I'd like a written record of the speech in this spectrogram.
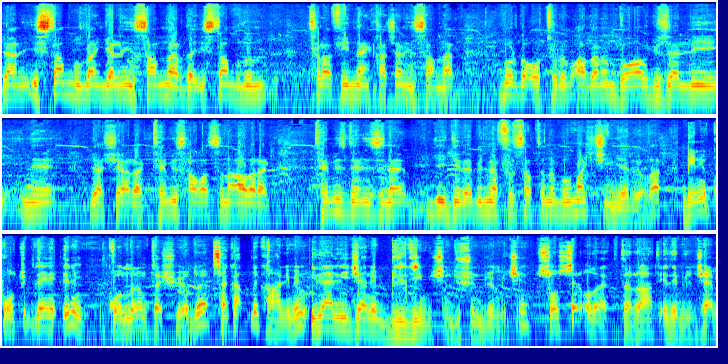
Yani İstanbul'dan gelen insanlar da İstanbul'un trafiğinden kaçan insanlar burada oturup adanın doğal güzelliğini yaşayarak, temiz havasını alarak, temiz denizine girebilme fırsatını bulmak için geliyorlar. Benim koltuk değneklerim kollarım taşıyordu. Sakatlık halimin ilerleyeceğini bildiğim için, düşündüğüm için sosyal olarak da rahat edebileceğim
